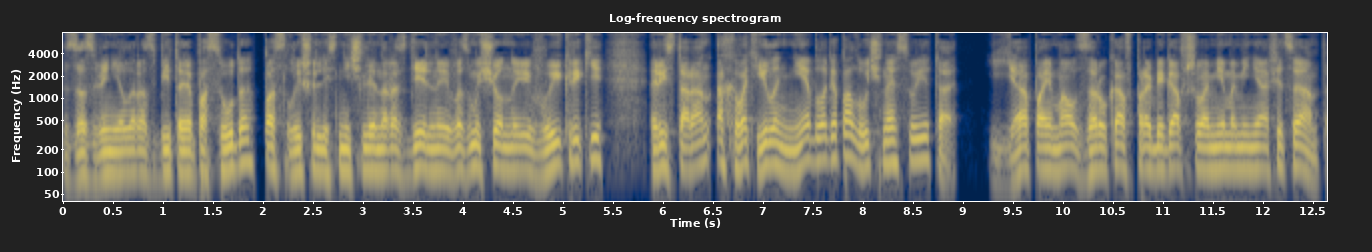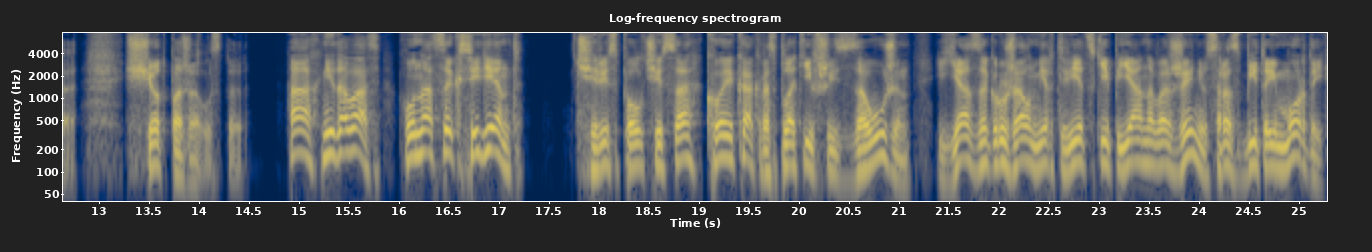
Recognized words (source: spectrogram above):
Зазвенела разбитая посуда, послышались нечленораздельные возмущенные выкрики, ресторан охватила неблагополучная суета. Я поймал за рукав пробегавшего мимо меня официанта. «Счет, пожалуйста». «Ах, не до вас! У нас акцидент!» Через полчаса, кое-как расплатившись за ужин, я загружал мертвецки пьяного Женю с разбитой мордой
